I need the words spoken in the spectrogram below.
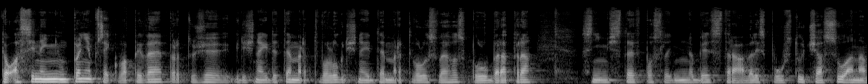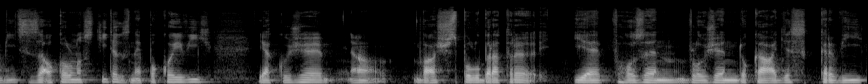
To asi není úplně překvapivé, protože když najdete mrtvolu, když najdete mrtvolu svého spolubratra, s ním jste v poslední době strávili spoustu času a navíc za okolností tak znepokojivých, jakože váš spolubratr je vhozen, vložen do kádě s krví,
